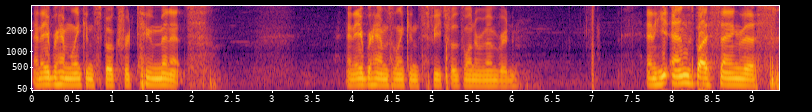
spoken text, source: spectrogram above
and Abraham Lincoln spoke for two minutes. And Abraham's Lincoln's speech was one remembered. And he ends by saying this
